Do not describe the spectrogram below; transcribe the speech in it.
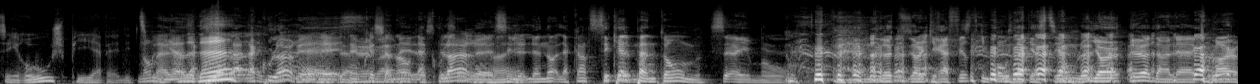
C'est rouge, puis il y avait des petits Non, mais la, dedans. la- la couleur est, impressionnante. la couleur, euh, c'est Ouais. le, le nom- la quantité. C'est quel Pantone C'est hey, bon. là, tu as un graphiste qui me pose la question. là. Il y a un E dans la couleur.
